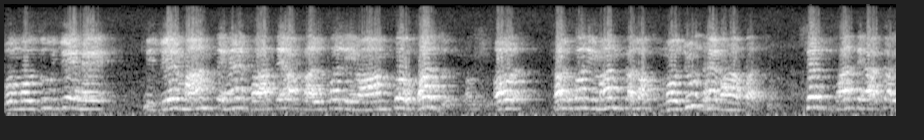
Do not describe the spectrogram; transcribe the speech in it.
وہ موضوع یہ ہے کہ یہ مانتے ہیں فاتحہ خلف الامام کو فرض اور خلف الامام کا لفظ موجود ہے وہاں پر۔ صرف فاتحہ کا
